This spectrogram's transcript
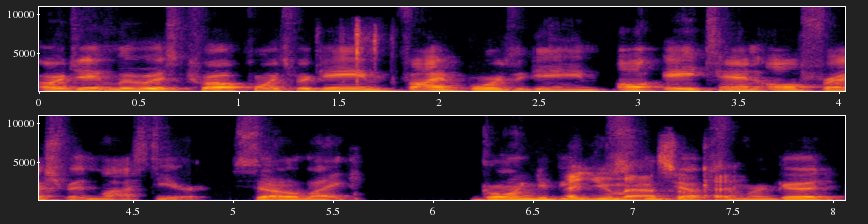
RJ Luis, 12 points per game, five boards a game, all A10, all freshmen last year. So like going to be At UMass, scooped up somewhere good.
